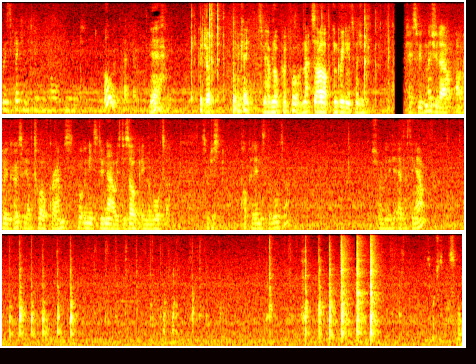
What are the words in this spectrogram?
We're flicking between naught and. Oh, perfect. Yeah, good job. Okay, so we have 0.4, and that's our ingredients measured. Okay, so we've measured out our glucose, we have 12 grams. What we need to do now is dissolve it in the water. So we'll just pop it into the water. Make sure I'm going to get everything out. As much as possible.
